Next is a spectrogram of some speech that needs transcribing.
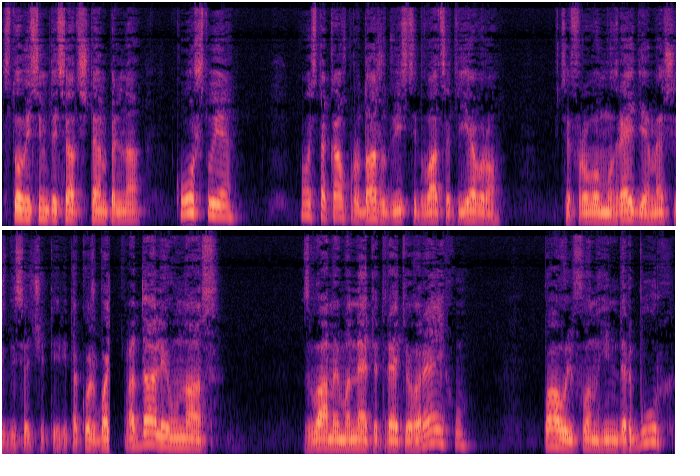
180 штемпельна коштує. Ось така в продажу 220 євро в цифровому грейді МС64. Також бач... А далі у нас з вами монети Третього рейху. Пауль фон Гіндербург.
